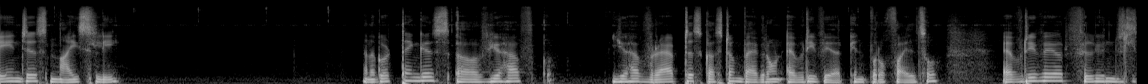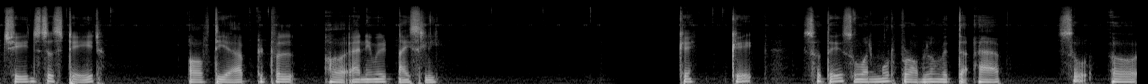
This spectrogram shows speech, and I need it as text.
changes nicely. And the good thing is uh, you have you have wrapped this custom background everywhere in profile. So everywhere will change the state of the app. It will uh, animate nicely. Okay okay. So there's one more problem with the app. So uh,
